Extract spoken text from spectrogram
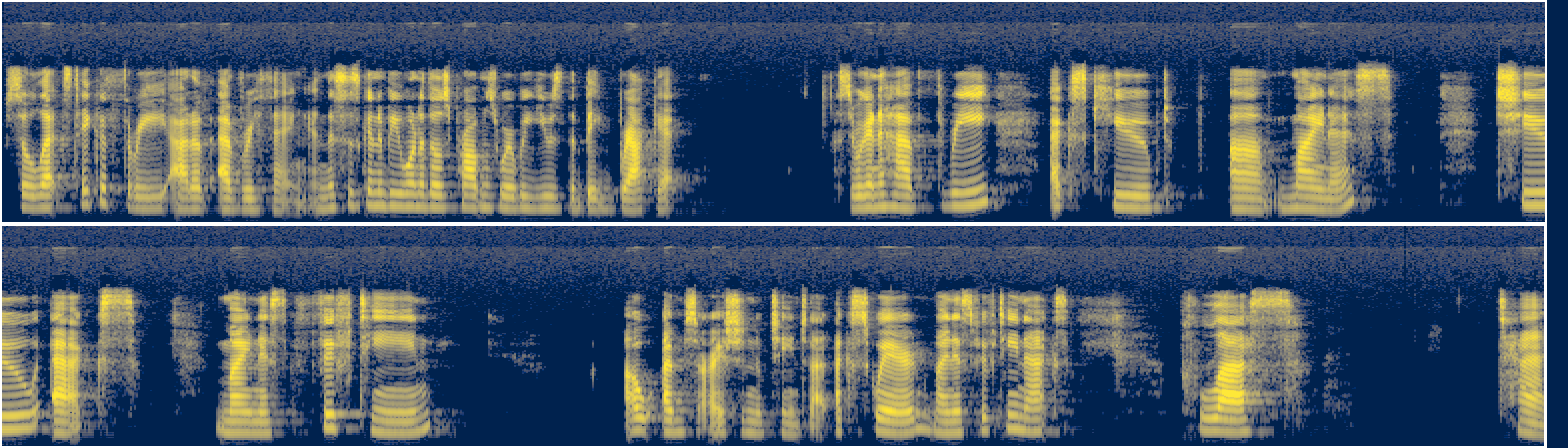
So let's take a 3 out of everything. And this is going to be one of those problems where we use the big bracket. So we're going to have 3x cubed um, minus 2x minus 15 oh, I'm sorry, I shouldn't have changed that. x squared minus 15x plus 10.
